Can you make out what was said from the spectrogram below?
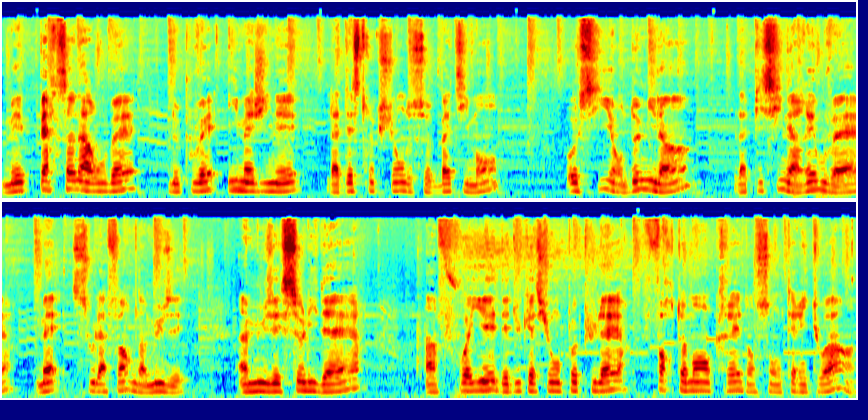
mais personne à Roubaix ne pouvait imaginer la destruction de ce bâtiment. Aussi en 2001, la piscine a réouvert, mais sous la forme d'un musée. Un musée solidaire, un foyer d'éducation populaire fortement ancré dans son territoire,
